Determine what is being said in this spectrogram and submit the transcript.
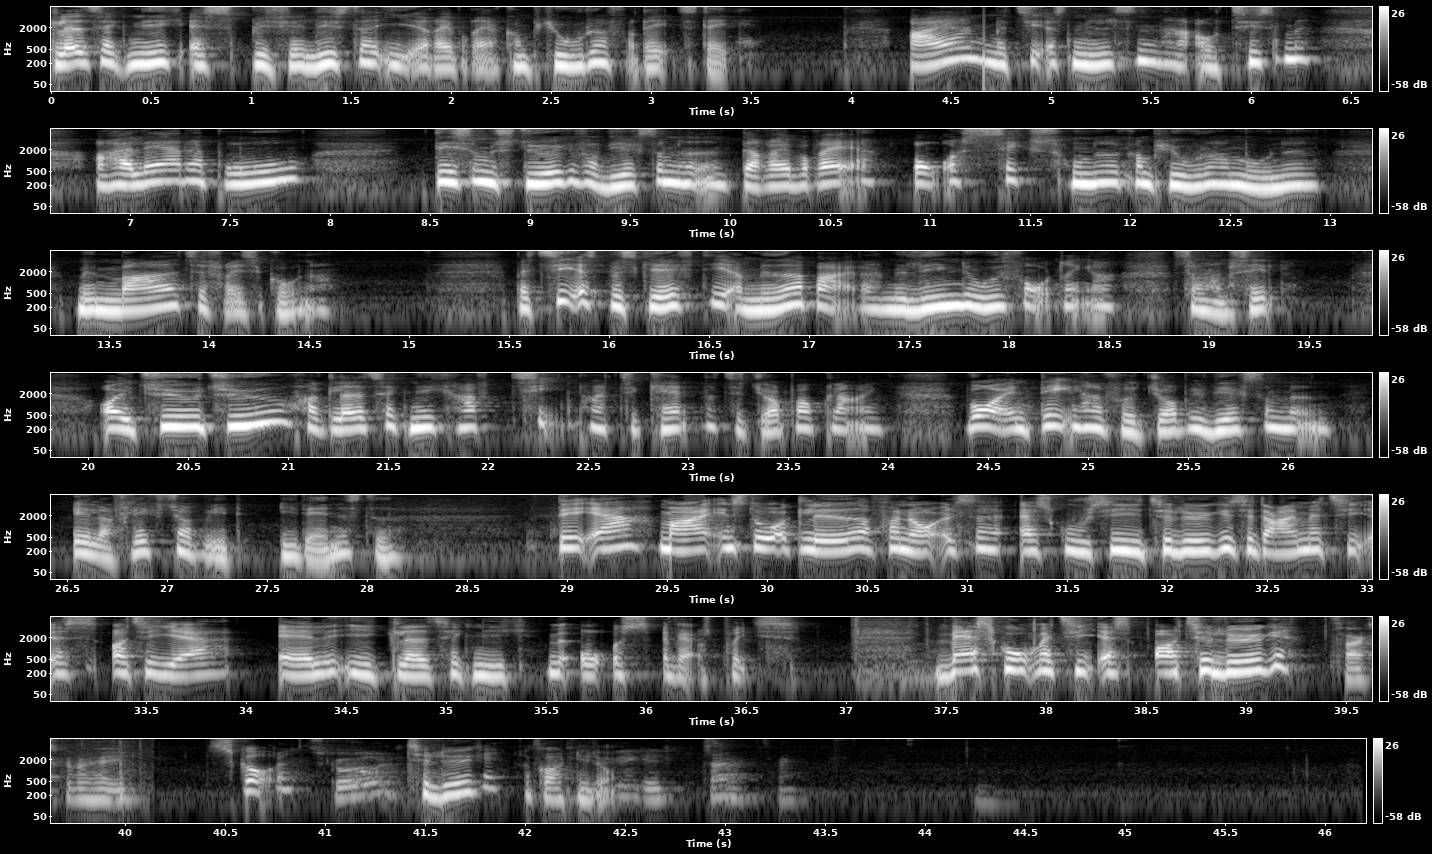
Glad Teknik er specialister i at reparere computer fra dag til dag. Ejeren, Mathias Nielsen, har autisme og har lært at bruge det som en styrke for virksomheden, der reparerer over 600 computere om måneden med meget tilfredse kunder. Mathias beskæftiger medarbejdere med lignende udfordringer som ham selv. Og i 2020 har Glad Teknik haft 10 praktikanter til jobafklaring, hvor en del har fået job i virksomheden eller flexjob i et, i et andet sted. Det er mig en stor glæde og fornøjelse at skulle sige tillykke til dig, Mathias, og til jer alle i Glad Teknik med årets erhvervspris. Værsgo, Mathias, og tillykke. Tak skal du have. Skål. Skål. Tillykke og godt nytår. Tak. tak.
